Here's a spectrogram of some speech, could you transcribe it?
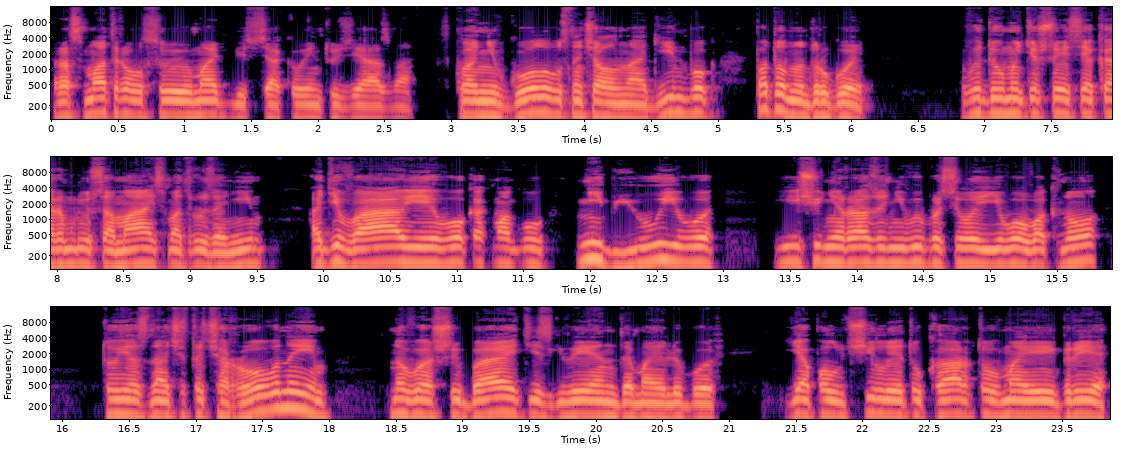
рассматривал свою мать без всякого энтузиазма, склонив голову сначала на один бок, потом на другой. «Вы думаете, что если я кормлю сама и смотрю за ним, одеваю его как могу, не бью его и еще ни разу не выбросила его в окно, то я, значит, очарована им? Но вы ошибаетесь, Гвенда, моя любовь. Я получила эту карту в моей игре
